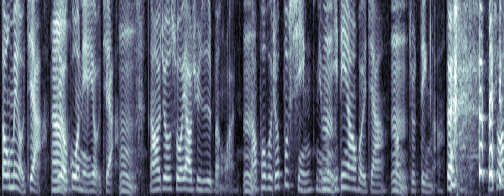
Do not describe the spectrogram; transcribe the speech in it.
都没有假，只有过年有假。嗯，然后就说要去日本玩，然后婆婆就不行，你们一定要回家，嗯，就定了。对，说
